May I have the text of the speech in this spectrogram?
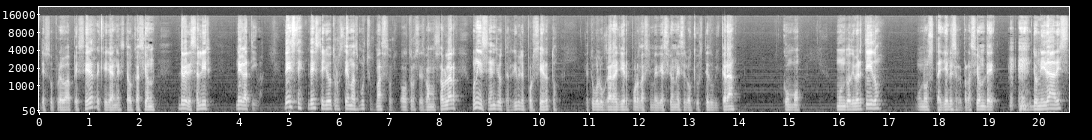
de su prueba PCR, que ya en esta ocasión debe de salir negativa. De este, de este y otros temas, muchos más otros les vamos a hablar. Un incendio terrible, por cierto, que tuvo lugar ayer por las inmediaciones de lo que usted ubicará como Mundo Divertido, unos talleres de reparación de, de unidades,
